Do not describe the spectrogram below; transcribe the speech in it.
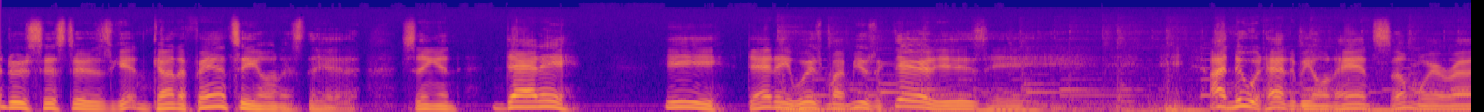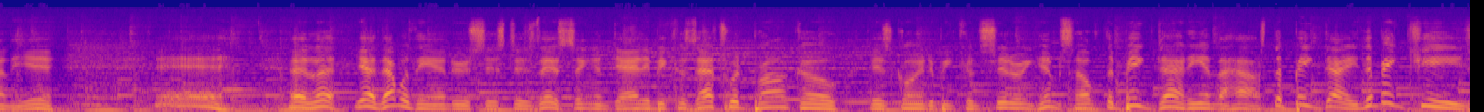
Andrews sisters getting kind of fancy on us there, singing, Daddy, hey, Daddy, where's my music? There it is. Hey, hey. I knew it had to be on hand somewhere around here. Yeah. Yeah, that was the Andrews sisters. They're singing Daddy because that's what Bronco is going to be considering himself the big daddy in the house, the big daddy, the big cheese,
